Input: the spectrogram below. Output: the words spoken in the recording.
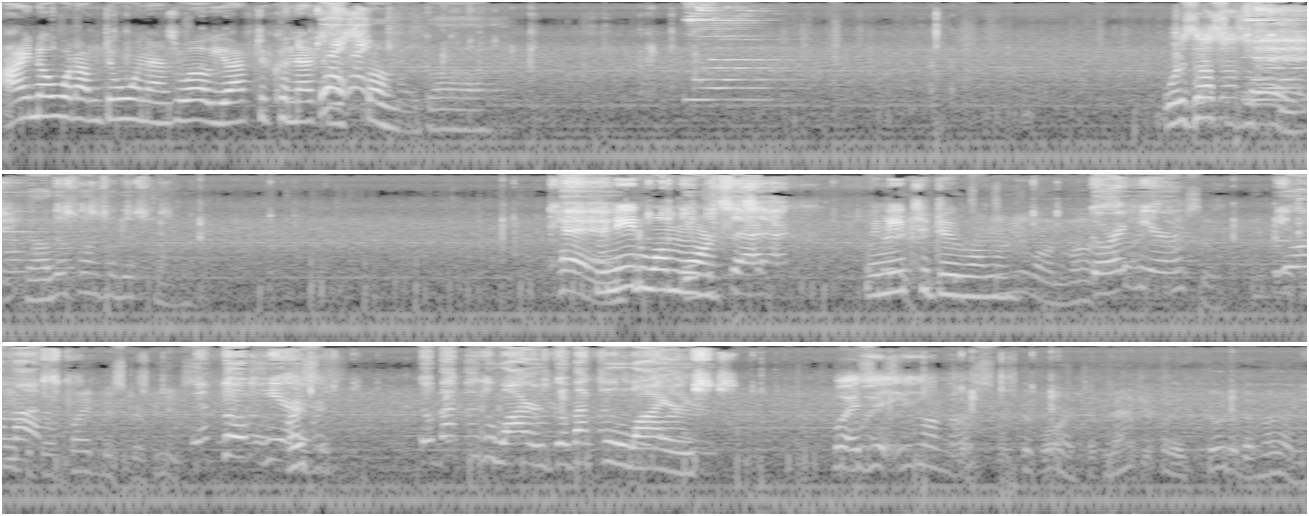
I know what I'm doing as well. You have to connect Bro, with oh my god. What is that supposed to Okay, now this one to this one. Okay. We need one give more. A sec. We need to do one more. Go right here. Listen, you guys Elon Musk. go fight Mr. We have to go over here. Go back to the wires. Go back to the wires. What is it, Elon Musk? With the war to magically go to the moon.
